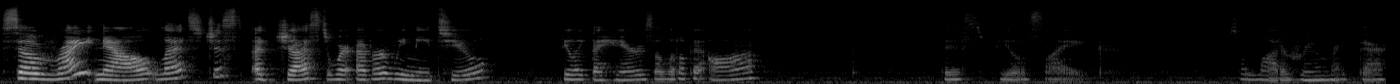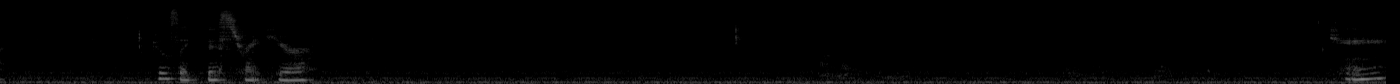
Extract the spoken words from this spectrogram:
so right now, let's just adjust wherever we need to feel like the hair is a little bit off. This feels like there's a lot of room right there. Feels like this right here. Okay,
